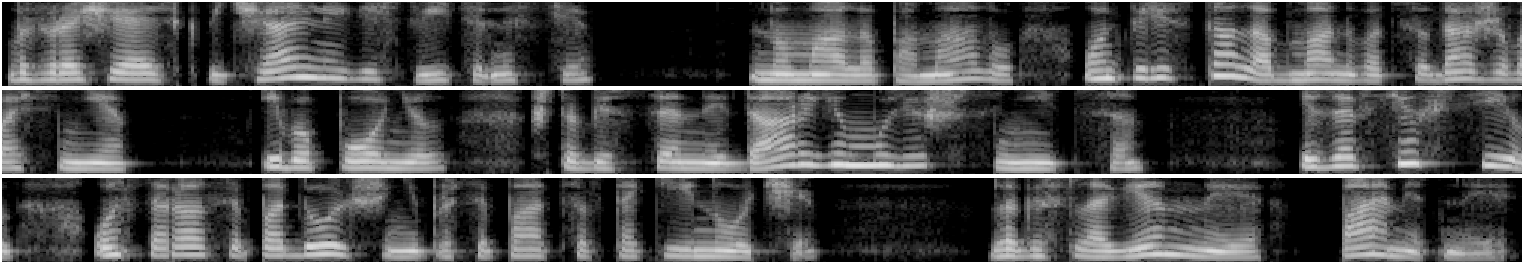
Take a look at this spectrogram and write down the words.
возвращаясь к печальной действительности. Но мало-помалу он перестал обманываться даже во сне, ибо понял, что бесценный дар ему лишь снится — Изо всех сил он старался подольше не просыпаться в такие ночи, благословенные, памятные.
